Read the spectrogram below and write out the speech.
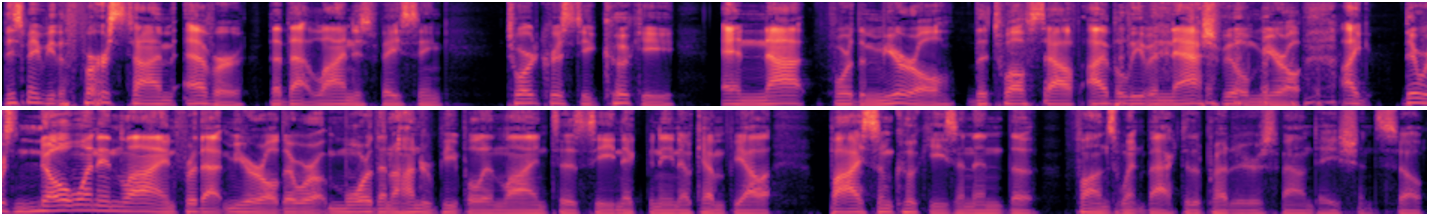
this may be the first time ever that that line is facing toward Christie Cookie and not for the mural, the 12 South, I believe in Nashville mural. Like there was no one in line for that mural. There were more than 100 people in line to see Nick Bonino, Kevin Fiala buy some cookies, and then the funds went back to the Predators Foundation. So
